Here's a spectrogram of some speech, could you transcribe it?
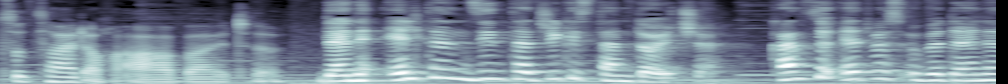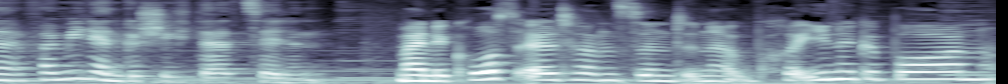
zurzeit auch arbeite. Deine Eltern sind Tadschikistan-Deutsche. Kannst du etwas über deine Familiengeschichte erzählen? Meine Großeltern sind in der Ukraine geboren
